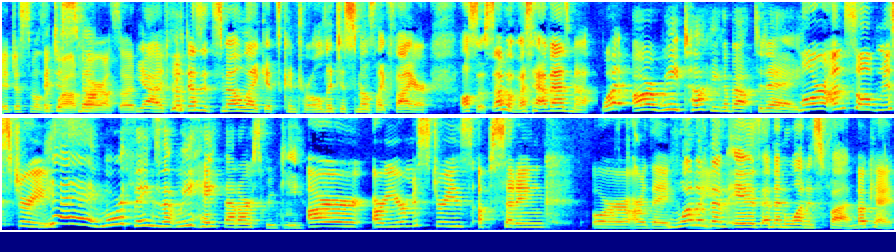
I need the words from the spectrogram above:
It just smells it like just wildfire smell- outside. Yeah, it, it doesn't smell like it's controlled. It just smells like fire. Also, some of us have asthma. What are we talking about today? More unsolved mysteries. Yay! More things that we hate that are spooky. Are are your mysteries upsetting or are they? One of them is, and then one is fun. Okay,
